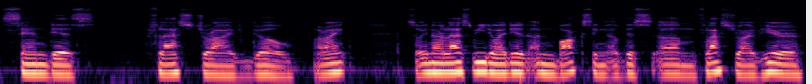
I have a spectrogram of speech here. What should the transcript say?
SanDisk flash drive go. All right. So in our last video, I did unboxing of this um, flash drive here.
